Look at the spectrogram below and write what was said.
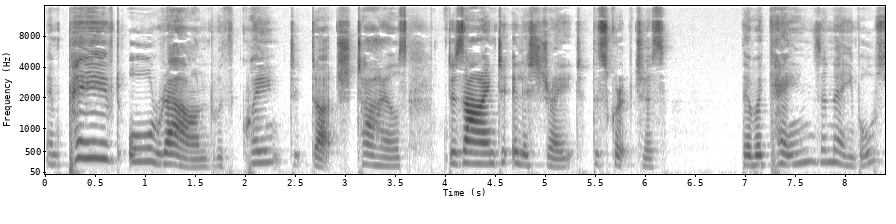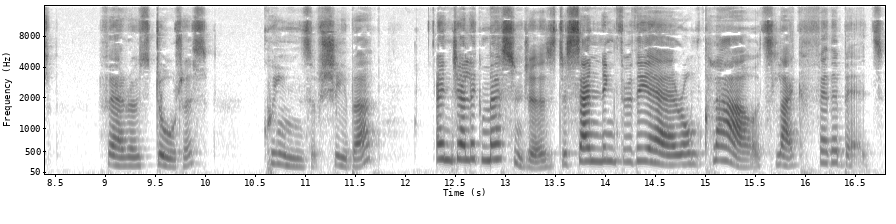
and paved all round with quaint Dutch tiles designed to illustrate the scriptures. There were Cains and Abels, Pharaoh's daughters, queens of Sheba, angelic messengers descending through the air on clouds like feather beds,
